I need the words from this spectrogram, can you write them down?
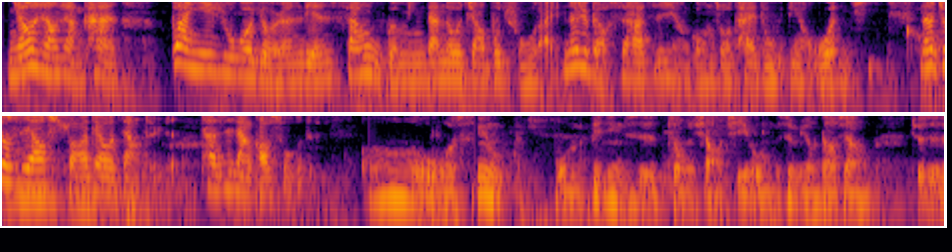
你要想想看，万一如果有人连三五个名单都交不出来，那就表示他之前的工作态度一定有问题，那就是要刷掉这样的人。”他是这样告诉我的。哦，我是因为我们毕竟只是中小企业，我们是没有到像就是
